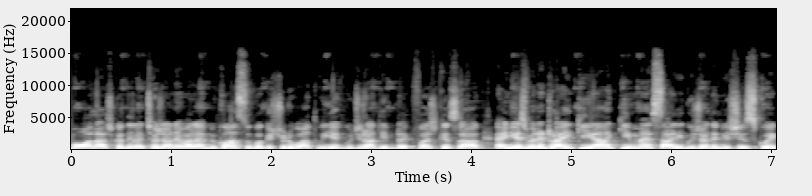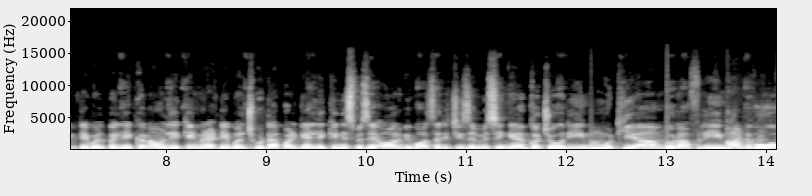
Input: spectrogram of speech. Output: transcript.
बहुत आज का दिन अच्छा जाने वाला है बिकॉज़ सुबह की शुरुआत हुई है गुजराती ब्रेकफास्ट के साथ। एंड यस मैंने ट्राई किया कि मैं सारी गुजराती डिशेज को एक टेबल पर लेकर आऊँ लेकिन मेरा टेबल छोटा पड़ गया, लेकिन इसमें से और भी बहुत सारी चीज़ें मिसिंग है। कचोरी, मुठिया, चोराफली, हांडवो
